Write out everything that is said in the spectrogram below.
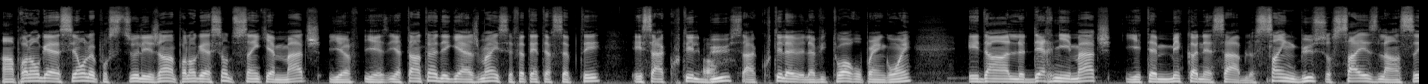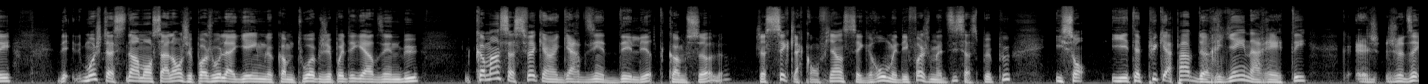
en prolongation, là, pour situer les gens, en prolongation du cinquième match, il a, tenté un dégagement, il s'est fait intercepter et ça a coûté le but, ça a coûté la, victoire aux Pingouins. Et dans le dernier match, il était méconnaissable. 5 buts sur 16 lancés. Moi, je suis assis dans mon salon, j'ai pas joué la game comme toi, puis j'ai pas été gardien de but. Comment ça se fait qu'un gardien d'élite comme ça, là, je sais que la confiance, c'est gros, mais des fois, je me dis, ça se peut plus. Ils sont, ils étaient plus capables de rien arrêter. Euh, je veux dire,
